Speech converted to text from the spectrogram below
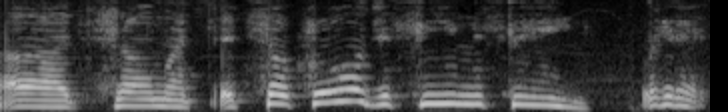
Oh, it's so much, it's so cool just seeing this thing. Look at it.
